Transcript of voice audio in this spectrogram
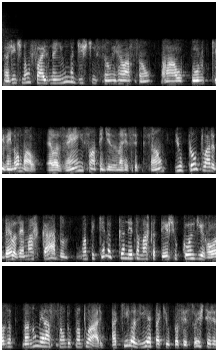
a gente não faz nenhuma distinção em relação ao público que vem normal. Elas vêm, são atendidas na recepção e o prontuário delas é marcado uma pequena caneta marca-texto cor-de-rosa na numeração do prontuário. Aquilo ali é para que o professor esteja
